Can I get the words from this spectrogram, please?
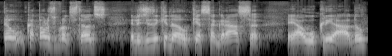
Então, católicos protestantes, eles dizem que não, que essa graça é algo criado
